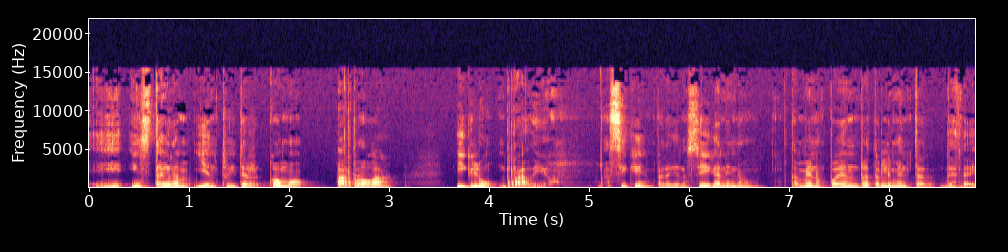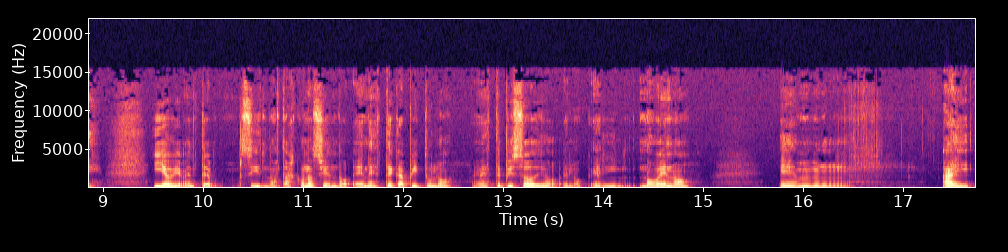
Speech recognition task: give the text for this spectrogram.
eh, Instagram y en Twitter como arroba iglu radio. Así que para que nos sigan y nos, también nos pueden retroalimentar desde ahí. Y obviamente, si nos estás conociendo en este capítulo, en este episodio, el, noveno, em, hay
